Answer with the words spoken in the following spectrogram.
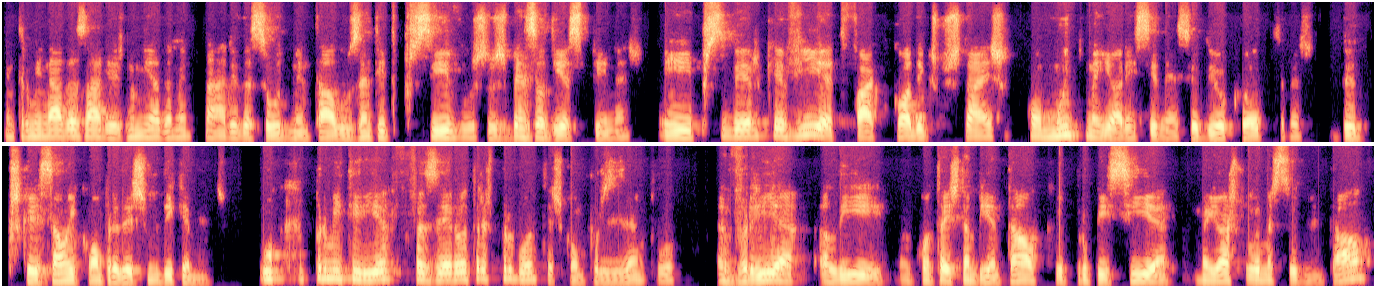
em determinadas áreas, nomeadamente na área da saúde mental, os antidepressivos, os benzodiazepinas, e perceber que havia, de facto, códigos postais com muito maior incidência de outras de prescrição e compra destes medicamentos o que permitiria fazer outras perguntas, como por exemplo, haveria ali um contexto ambiental que propicia maiores problemas de saúde mental,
